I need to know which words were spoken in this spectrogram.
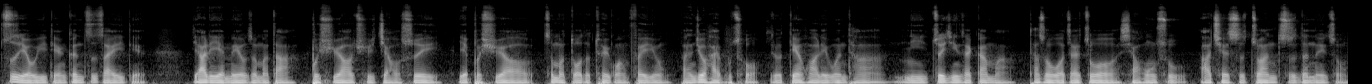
自由一点，更自在一点。压力也没有这么大，不需要去缴税，也不需要这么多的推广费用，反正就还不错。就电话里问他你最近在干嘛？他说我在做小红书，而且是专职的那种。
